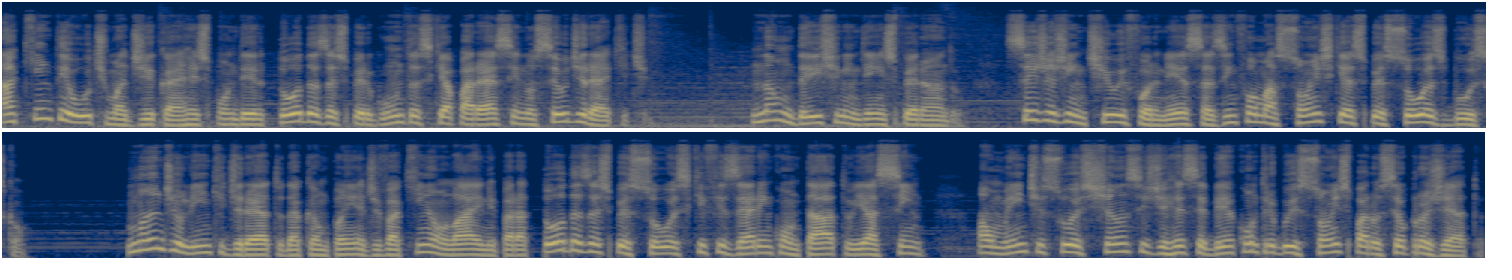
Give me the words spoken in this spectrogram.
A quinta e última dica é responder todas as perguntas que aparecem no seu direct. Não deixe ninguém esperando, seja gentil e forneça as informações que as pessoas buscam. Mande o link direto da campanha de vaquinha online para todas as pessoas que fizerem contato e assim, aumente suas chances de receber contribuições para o seu projeto.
